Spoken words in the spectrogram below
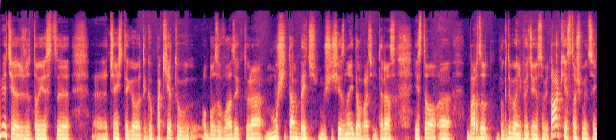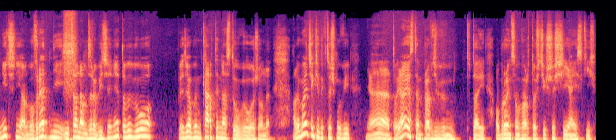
Wiecie, że to jest e, e, część tego, tego pakietu obozu władzy, która musi tam być, musi się znajdować. I teraz jest to bardzo, bo gdyby oni powiedzieli sobie, tak, jesteśmy cyniczni albo wredni i co nam zrobicie, nie? To by było powiedziałbym, karty na stół wyłożone. Ale w momencie, kiedy ktoś mówi, nie, to ja jestem prawdziwym tutaj obrońcą wartości chrześcijańskich,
